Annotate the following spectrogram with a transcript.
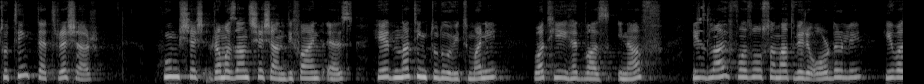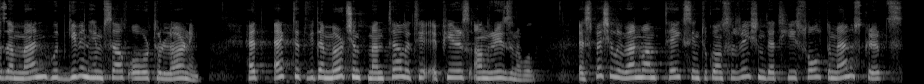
to think that Rescher, whom Ramazan Sheshan defined as, he had nothing to do with money, what he had was enough, his life was also not very orderly, he was a man who'd given himself over to learning had acted with a merchant mentality appears unreasonable, especially when one takes into consideration that he sold the manuscripts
